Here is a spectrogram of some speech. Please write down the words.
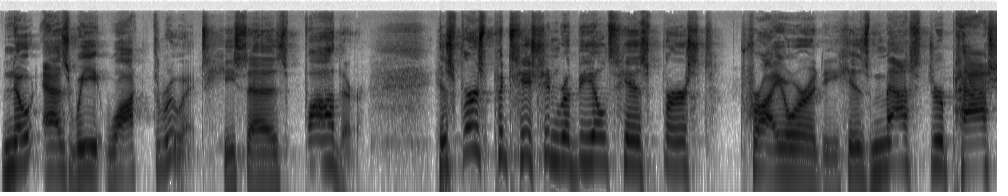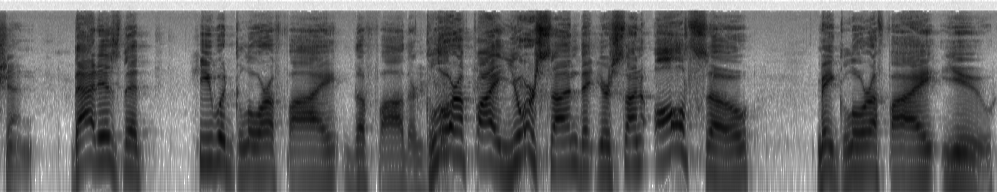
note as we walk through it. He says, Father. His first petition reveals his first priority, his master passion. That is that he would glorify the Father. Glorify your Son, that your Son also may glorify you.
